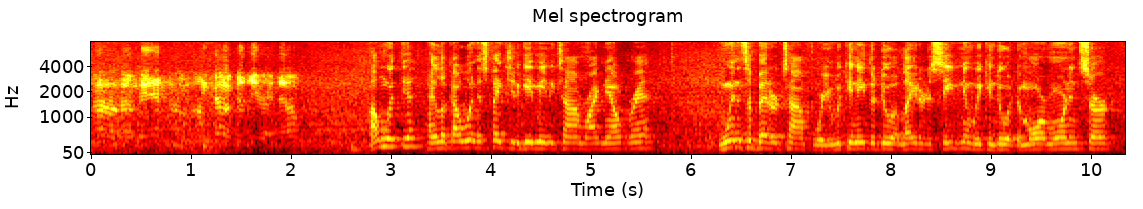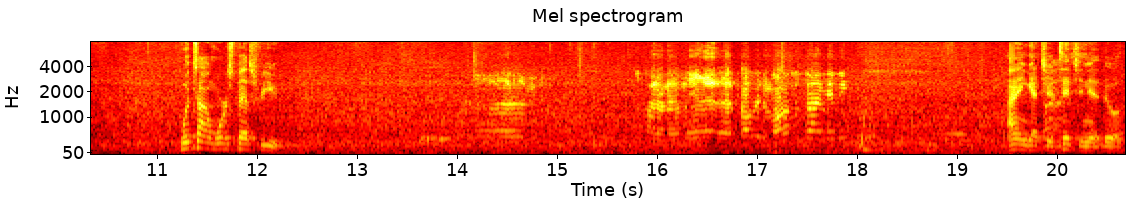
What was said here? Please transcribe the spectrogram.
I don't know, man. I'm, I'm kind of busy right now. I'm with you. Hey, look, I wouldn't expect you to give me any time right now, Grant. When is a better time for you? We can either do it later this evening, we can do it tomorrow morning, sir. What time works best for you? Um, I don't know, man. Uh, probably tomorrow sometime, maybe. I ain't got your attention yet, do I?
